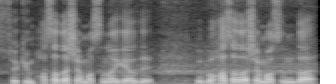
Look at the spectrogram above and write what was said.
söküm hasat aşamasına geldi ve bu hasat aşamasında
